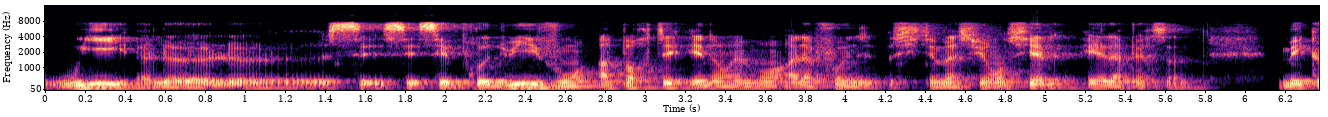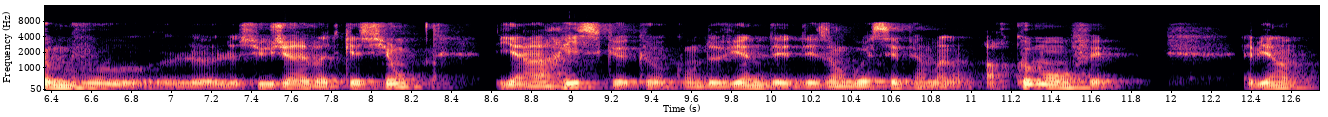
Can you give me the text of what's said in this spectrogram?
oui, le, le, ces, produits vont apporter énormément à la fois au système assurantiel et à la personne. Mais comme vous le, suggérez votre question, il y a un risque qu'on devienne des, angoissés permanents. Alors comment on fait? Eh bien,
